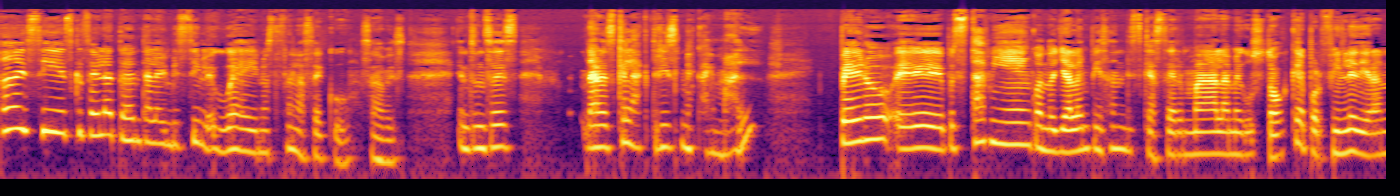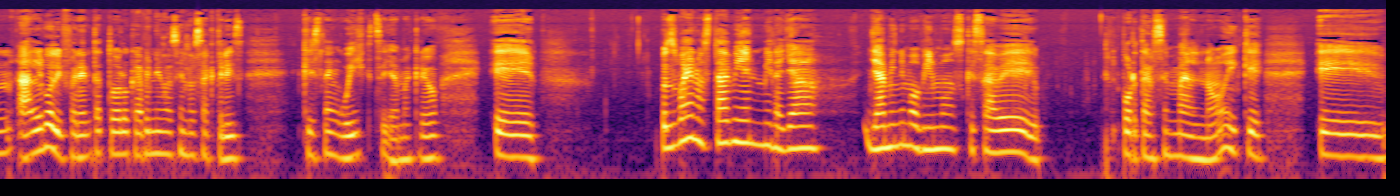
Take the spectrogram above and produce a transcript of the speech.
ay, sí, es que soy la tonta, la invisible, güey, no estás en la secu, ¿sabes? Entonces, la verdad es que la actriz me cae mal. Pero, eh, pues está bien cuando ya la empiezan a hacer mala. Me gustó que por fin le dieran algo diferente a todo lo que ha venido haciendo esa actriz. Kristen Wiig se llama, creo. Eh, pues bueno, está bien. Mira, ya, ya mínimo vimos que sabe portarse mal, ¿no? Y que, eh,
